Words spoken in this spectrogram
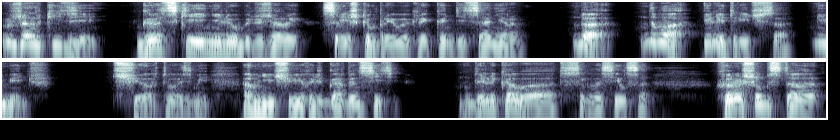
«Жаркий день. Городские не любят жары. Слишком привыкли к кондиционерам. Да, два или три часа, не меньше. Черт возьми, а мне еще ехать в Гарден-Сити. Далековато, согласился. Хорошо бы стало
